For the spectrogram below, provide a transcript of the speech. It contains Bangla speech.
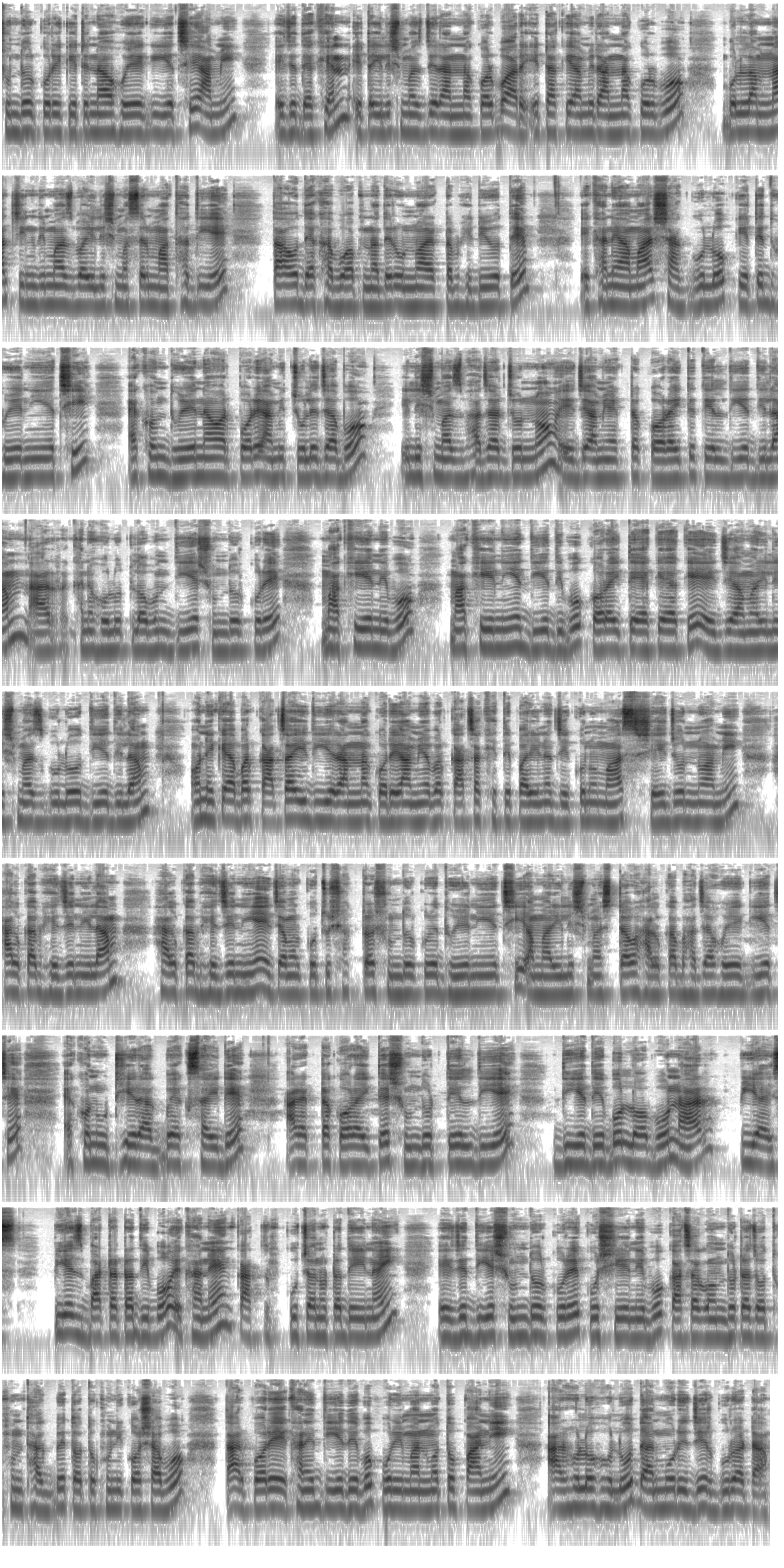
সুন্দর করে কেটে নেওয়া হয়ে গিয়েছে। আমি এই যে দেখেন, এটা ইলিশ মাছ দিয়ে রান্না করব আর এটাকে আমি রান্না করব। বললাম না, চিংড়ি মাছ বা ইলিশ মাছের মাথা দিয়ে। তাও দেখাবো আপনাদের অন্য আরেকটা ভিডিওতে। এখানে আমার শাকগুলো কেটে ধুয়ে নিয়েছি। এখন ধুয়ে নেওয়ার পরে আমি চলে যাব ইলিশ মাছ ভাজার জন্য। এই যে আমি একটা কড়াইতে তেল দিয়ে দিলাম আর এখানে হলুদ লবণ দিয়ে সুন্দর করে মাখিয়ে নেব। মাখিয়ে নিয়ে দিয়ে দিব কড়াইতে একে একে। এই যে আমার ইলিশ মাছগুলো দিয়ে দিলাম। অনেকে আবার কাঁচাই দিয়ে রান্না করে। আমি আবার কাঁচা খেতে পারি না যে কোনো মাছ। সেই জন্য আমি হালকা ভেজে নিলাম। হালকা ভেজে নিয়ে এই যে আমার কচু শাকটাও সুন্দর করে ধুয়ে নিয়েছি। আমার ইলিশ মাছটাও হালকা ভাজা হয়ে গিয়েছে। এখন উঠিয়ে রাখব এক সাইডে। আর একটা কড়াইতে সুন্দর তেল দিয়ে দিয়ে দেব লবণ আর পিঁয়াজ। পেঁয়াজ বাটাটা দিব এখানে কুচানোটা দেই নাই। এই যে দিয়ে সুন্দর করে কষিয়ে নেব। কাঁচা গন্ধটা যতক্ষণ থাকবে ততক্ষণই কষাবো। তারপরে এখানে দিয়ে দেব পরিমাণ মতো পানি আর হলো হলুদ আর মরিচের গুঁড়াটা।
